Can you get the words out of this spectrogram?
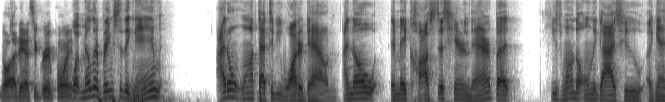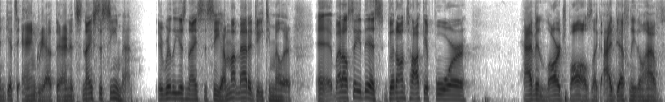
No, I think that's a great point. What Miller brings to the game, I don't want that to be watered down. I know it may cost us here and there, but he's one of the only guys who, again, gets angry out there. And it's nice to see, man. It really is nice to see. I'm not mad at JT Miller. Eh, but I'll say this: good on Tocchet for having large balls. Like I definitely don't have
